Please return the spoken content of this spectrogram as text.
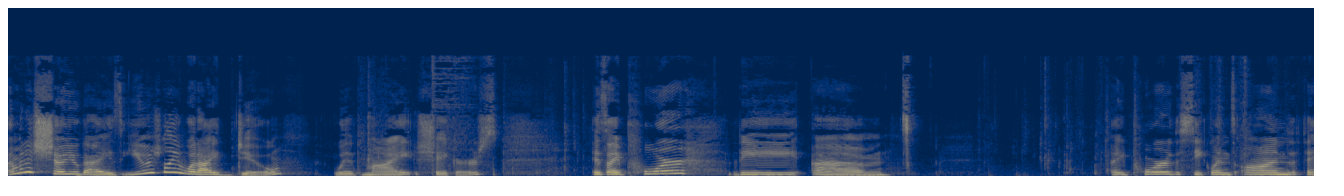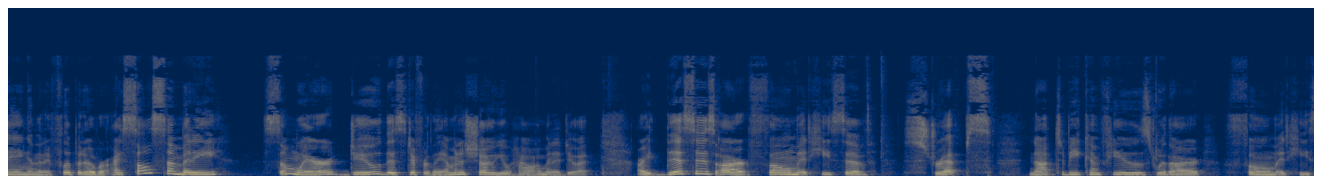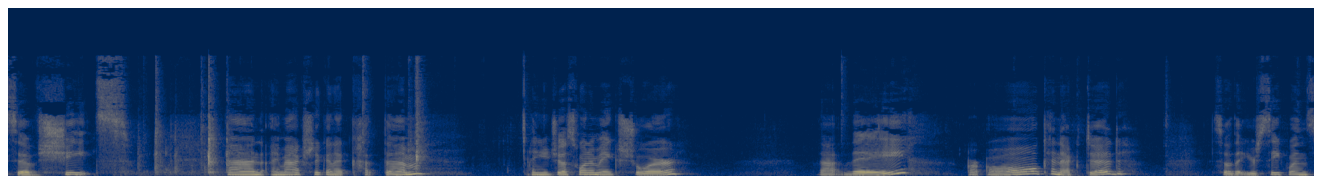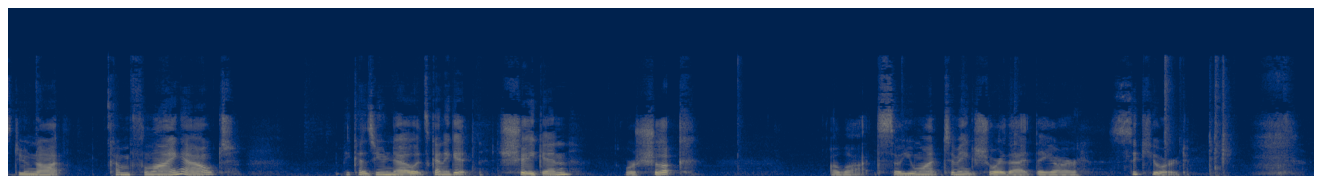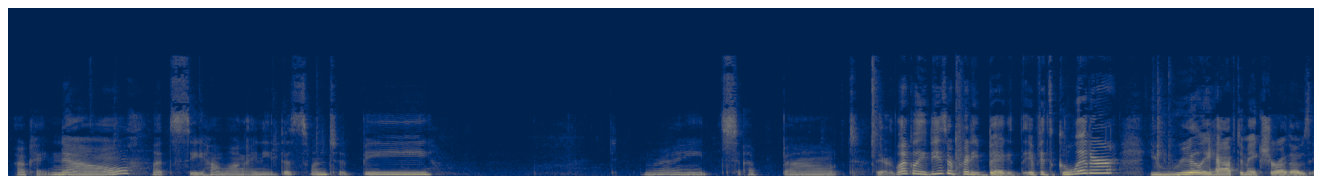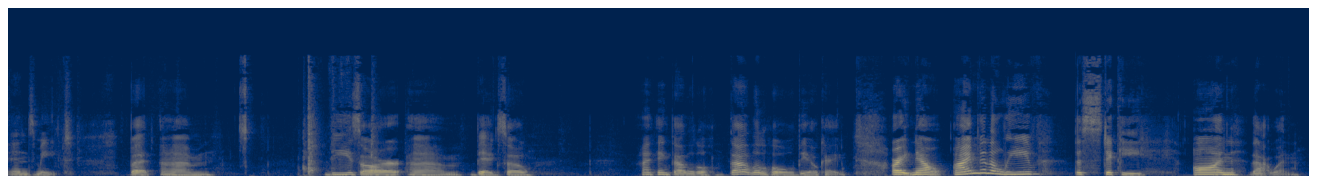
I'm going to show you guys usually what I do with my shakers is I pour the um, I pour the sequins on the thing and then I flip it over. I saw somebody somewhere do this differently. I'm going to show you how I'm going to do it. All right, this is our foam adhesive strips, not to be confused with our foam adhesive sheets. And I'm actually going to cut them. And you just want to make sure that they are all connected so that your sequins do not come flying out because you know it's going to get shaken or shook a lot. So you want to make sure that they are secured. Okay, now let's see how long I need this one to be. Right about there. Luckily, these are pretty big. If it's glitter, you really have to make sure those ends meet. But um, these are um, big, so I think that little that little hole will be okay. All right, now I'm going to leave the sticky on that one.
